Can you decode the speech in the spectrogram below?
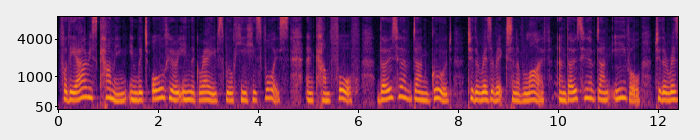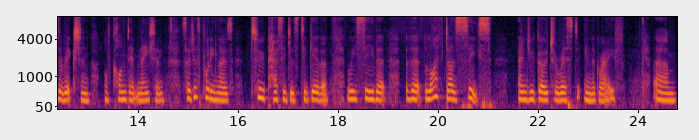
for the hour is coming in which all who are in the graves will hear his voice and come forth, those who have done good to the resurrection of life, and those who have done evil to the resurrection of condemnation. So, just putting those two passages together, we see that, that life does cease and you go to rest in the grave. Um,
